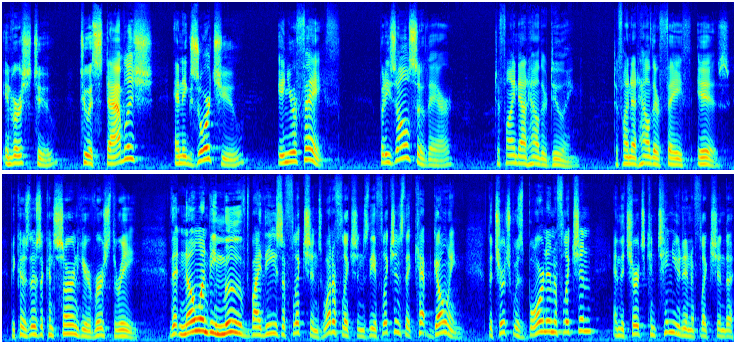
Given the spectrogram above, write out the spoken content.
in verse 2, to establish and exhort you in your faith. But he's also there to find out how they're doing, to find out how their faith is. Because there's a concern here, verse 3 that no one be moved by these afflictions. What afflictions? The afflictions that kept going. The church was born in affliction, and the church continued in affliction. The,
